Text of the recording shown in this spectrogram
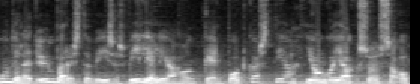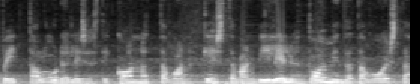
Kuuntelet Ympäristöviisas viljelijähankkeen podcastia, jonka jaksoissa opit taloudellisesti kannattavan, kestävän viljelyn toimintatavoista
